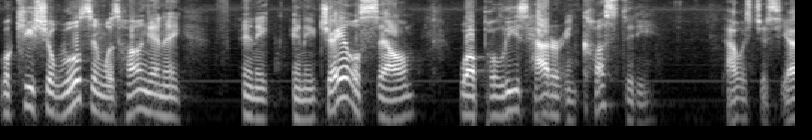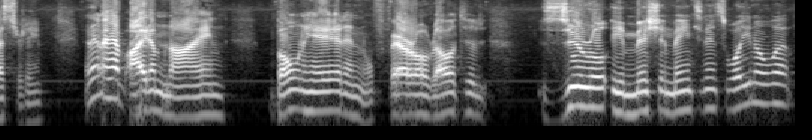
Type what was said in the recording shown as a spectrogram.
Wakiesha Wilson was hung in a, in a, in a jail cell while police had her in custody. That was just yesterday. And then I have item nine Bonin and O'Farrell relative zero emission maintenance. Well, you know what?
